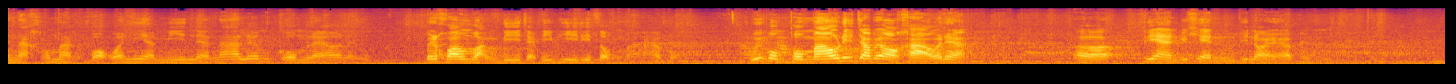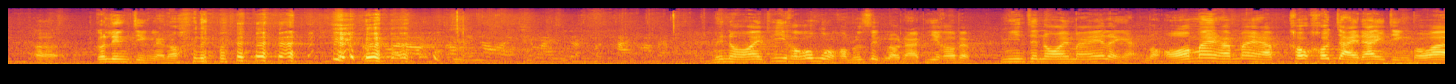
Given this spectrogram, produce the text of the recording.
นอะเขามาบอกว่าเนี่ยมีนเนี่ยหน้าเริ่มกลมแล้วอะไรเงี้ยเป็นความหวังดีจากพี่ๆที่ส่งมาครับผมอุ้ยผมผมเมาส์นี่จะไปออกข่าววะเนี่ยเออพี่แอนพี่เคนพี่หน่อยครับผมเออ ก็เรื่องจริงแหละเนาะตัวเราเราไม่น้อยใช่ไหมที่แบบคนทายทำแบบนี้ไม่น้อยพี่เขาก็ห่วงความรู้สึกเรานะ พี่เขาแบบมีนจะน้อยไหมอะไรเงี้ยบอกอ๋อไม่ครับไม่ครับเขาเข้าใจได้จริงๆเพราะว่า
